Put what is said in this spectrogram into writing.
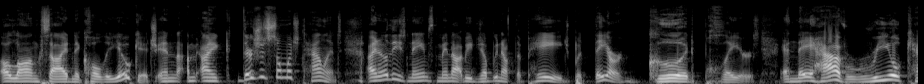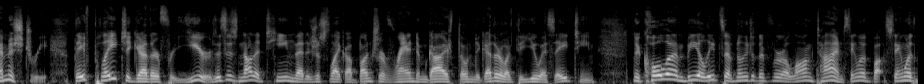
alongside Nikola Jokic. And I, I, there's just so much talent. I know these names may not be jumping off the page, but they are good players and they have real chemistry. They've played together for years. This is not a team that is just like a bunch of random guys thrown together like the USA team. Nikola and Bjelica have known each other for a long time. Same with same with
